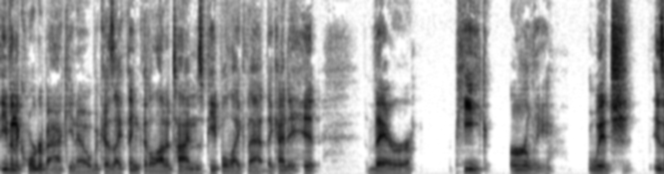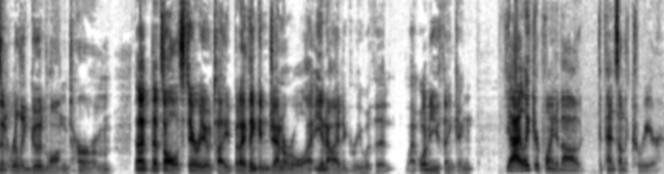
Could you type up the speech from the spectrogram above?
even the quarterback, you know, because I think that a lot of times people like that, they kind of hit their peak early, which isn't really good long term. That, that's all a stereotype, but I think in general, you know, I'd agree with it. What are you thinking? Yeah, I like your point about depends on the career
